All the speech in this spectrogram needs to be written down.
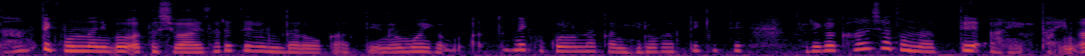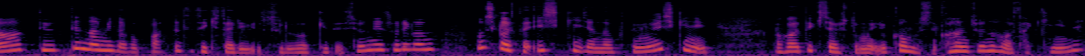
なんてこんなに私は愛されてるんだろうかっていうね思いがわっとね心の中に広がってきてそれが感謝となってありがたいなって言って涙がバッて出てきたりするわけですよね。それがもしかしたら意識じゃなくて無意識に上がってきちゃう人もいるかもしれない感情の方が先にね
